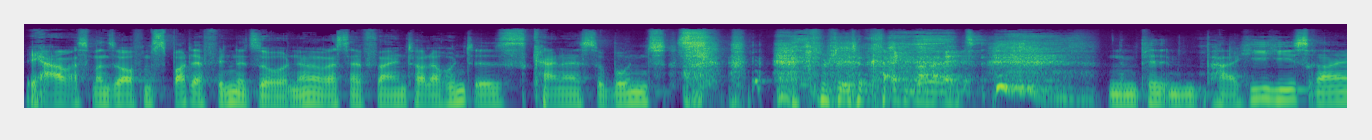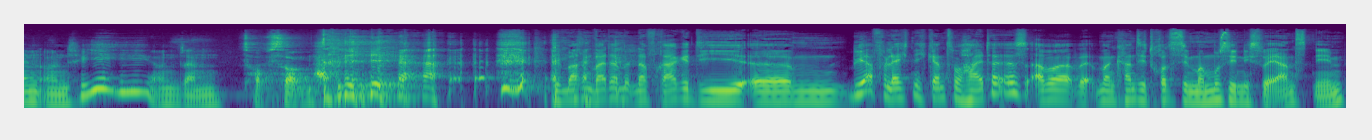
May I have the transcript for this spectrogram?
ja, was man so auf dem Spot erfindet, so, ne, was er für ein toller Hund ist, keiner ist so bunt. Blöde Reime halt. Ein, paar Hihis rein und Hihi und dann Top Song. ja. Wir machen weiter mit einer Frage, die ähm, ja vielleicht nicht ganz so heiter ist, aber man kann sie trotzdem, man muss sie nicht so ernst nehmen.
